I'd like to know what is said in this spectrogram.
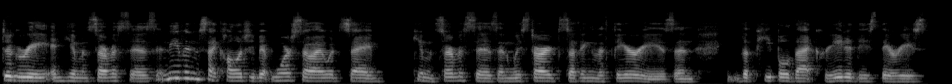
degree in human services and even psychology, but more so, I would say human services, and we started studying the theories and the people that created these theories.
